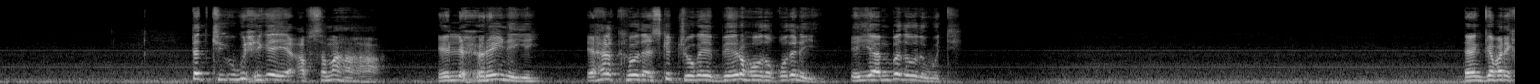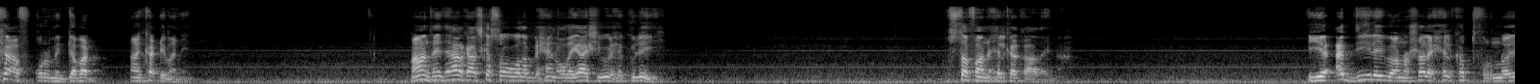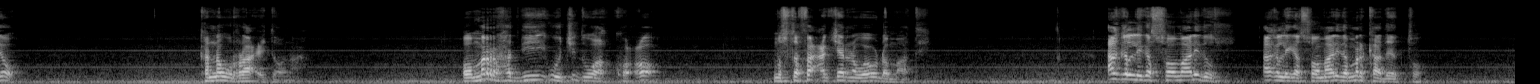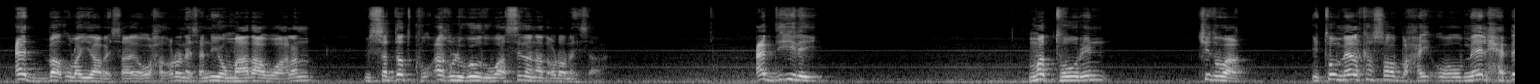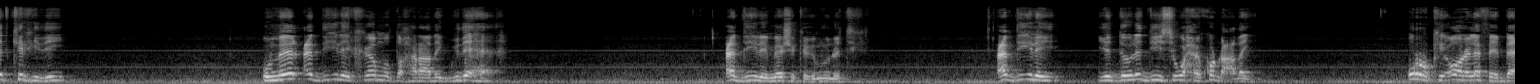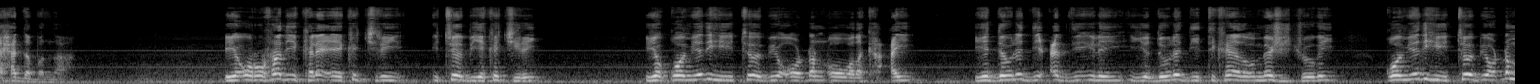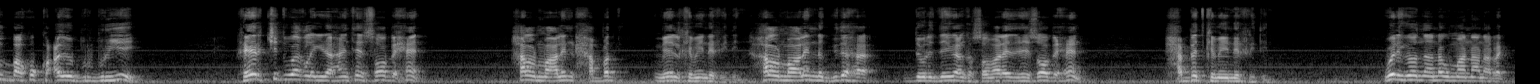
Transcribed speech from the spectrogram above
dadkii ugu xigay ee absamaha ahaa ee la xoraynayey ee halkooda iska joogay ee beerahooda qodanayay ee yaambadooda wati gabari ka afqurmin gabadh aan ka dhimanin. Maanta intay halkaas ka soo wada baxeen odayaashii waxay ku leeyihiin mustafaanu xil ka qaadaynaa iyo cabdi ilay baanu shalay xil ka turnayo kana wuu raaci doonaa. Oo mar haddii uu jid waa kaco mustafa cagjarna way u dhammaatay. Aqliga soomaalidu aqliga soomaalida markaad eegto aad baad ula yaabaysaa oo waxaad odhanaysaa niyo maadaa waalan. Mise dadku aqligoodu waa sidanaad odhanaysaa. Cabdi ilay ma tuurin jidwaaq intuu meel ka soo baxay oo meel xabad ka riday uu meel cabdi ilay kaga mudaharaaday gudaha. Ah cabdi ilay meesha kagamuna tegin. Cabdi ilay iyo dowladdiisii waxay ku dhacday. Ururkii oonalefee baaxadda badnaa. Iyo ururadii kale ee ka jiray etoobiya ka jiray. Iyo qoomiyadihii etoobiya oo dhan oo wada kacay. Iyo dowladdii cabdi ilay iyo dowladdii tigreeda oo meesha joogay. Qoomiyadihii etoobiya oo dhan baa ku kacay oo burburiyee reer jidwaaq la yidhaahaa intay soo baxeen. Hal maalin xabad meel kamayna ridin. Hal maalinna gudaha dowlad deegaanka soomaaliyeed intay soo baxeen xabad kamayna ridin. Weligoodna annagu maanaan arag.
